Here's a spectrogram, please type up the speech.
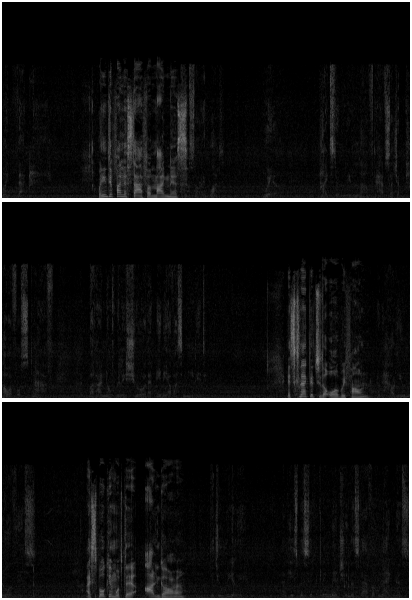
might that be? We need to find the staff of Magnus. I'm sorry, what? Well, I'd certainly love to have such a powerful staff, but I'm not really sure that any of us need it. It's connected to the orb we found. And how do you know of this? I spoke him with the Augur. Did you really? And he specifically mentioned the staff of Magnus?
